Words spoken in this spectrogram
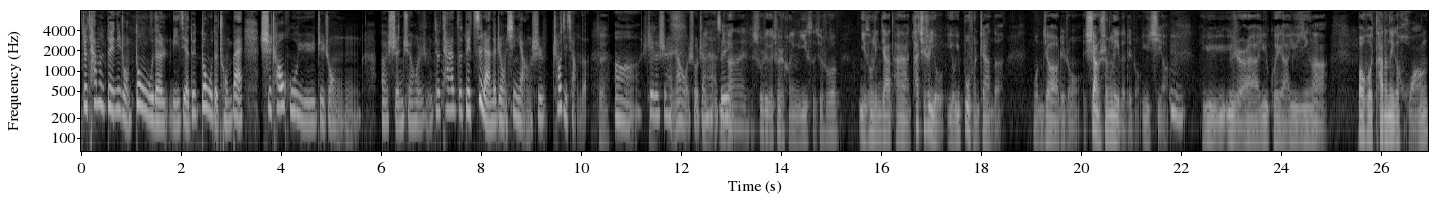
就他们对那种动物的理解，对动物的崇拜是超乎于这种呃神权或者什么，就他的对自然的这种信仰是超级强的。对，嗯，这个是很让我受震撼。所以你刚才说这个确实很有意思，就是说你从林家滩啊，它其实有有一部分这样的，我们叫这种象声类的这种玉器啊，嗯玉玉玉人啊、玉龟啊、玉鹰啊，包括它的那个黄，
